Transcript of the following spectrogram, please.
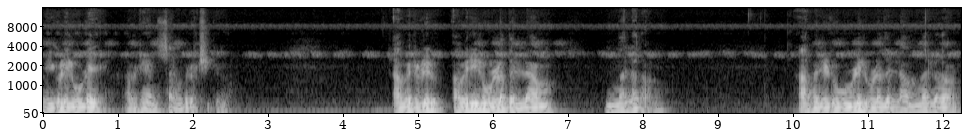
കൈകളിലൂടെ അവരെ ഞാൻ സംരക്ഷിക്കുന്നു. അവരിൽ അവരിലുള്ളതെല്ലാം നല്ലതാണ്. അവരുടെ ഉള്ളിലുള്ളതെല്ലാം നല്ലതാണ്.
